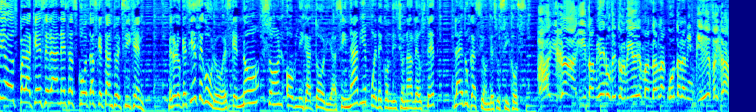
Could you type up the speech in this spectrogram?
Dios para qué serán esas cuotas que tanto exigen. Pero lo que sí es seguro es que no son obligatorias y nadie puede condicionarle a usted la educación de sus hijos. Ay, hija, y también no se te olvide mandar la cuota a la limpieza, hija.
